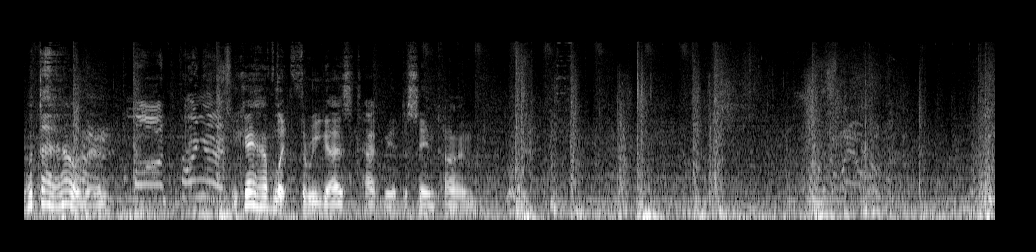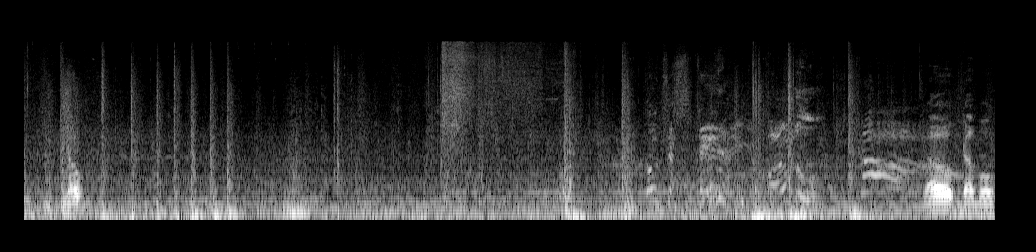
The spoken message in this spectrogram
What the hell, man? You can't have like three guys attack me at the same time. Nope. Oh, double.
